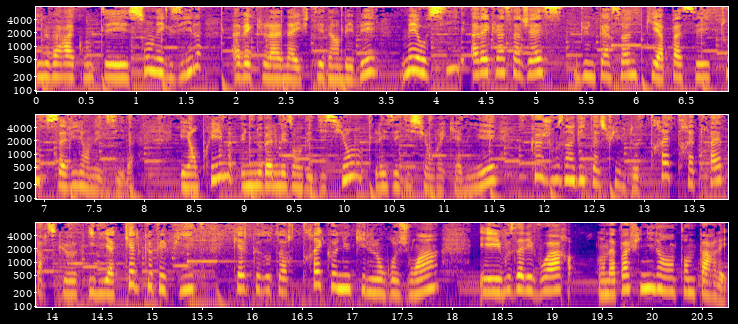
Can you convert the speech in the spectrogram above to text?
Il va raconter son exil avec la naïveté d'un bébé, mais aussi avec la sagesse d'une personne qui a passé toute sa vie en exil. Et en prime, une nouvelle maison d'édition, les éditions Récamier, que je vous invite à suivre de très très près parce que il y a quelques pépites, quelques auteurs très connus qui l'ont rejoint, et vous allez voir, on n'a pas fini d'en entendre parler.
